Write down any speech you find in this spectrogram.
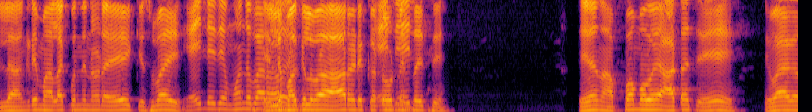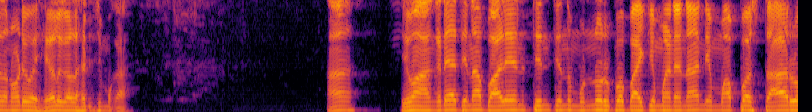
ಇಲ್ಲ ಅಂಗಡಿ ಮಾಲಕ್ ಬಂದಿ ನೋಡ. ಏ ಕಿಸ್ಬಾಯಿ. ಎಲ್ಲಿದೆ? ಮುಂದೆ ಬಾರ. ಮಗಲ್ವಾ? ಆರ್ ಅಡಿ ಕಟ್ಔಟ್ ಎಲ್ಲಿ- ನಿಂತೈತಿ. ಏನ್ ಅಪ್ಪ ಮಗ ಆಟಾಚೆ ಇವಾಗ ನೋಡಿ ಇವ ಹೇಳುಗಳ ಹಡಿಸಿ ಮಗ. ಹಾ ಇವ ಅಂಗಡಿಯ ದಿನ ಬಾಳೆಹಣ್ಣು ತಿಂದು ತಿಂದು ಮುನ್ನೂರು ರೂಪಾಯಿ ಬಾಕಿ ಮಾಡ್ಯಾನ ನಿಮ್ಮ ಅಪ್ಪ ಸ್ಟಾರು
